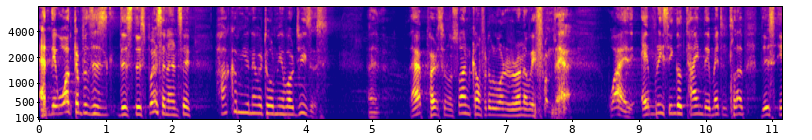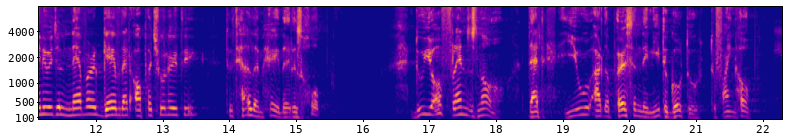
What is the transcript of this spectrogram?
And they walked up to this, this, this person and said, How come you never told me about Jesus? And that person was so uncomfortable, wanted to run away from there. Why? Every single time they met in club, this individual never gave that opportunity to tell them, hey, there is hope. Do your friends know that you are the person they need to go to to find hope? Amen.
